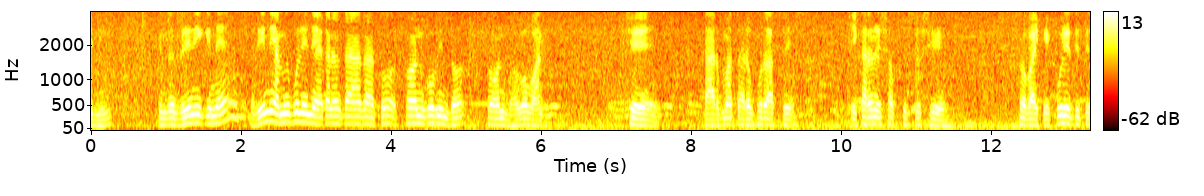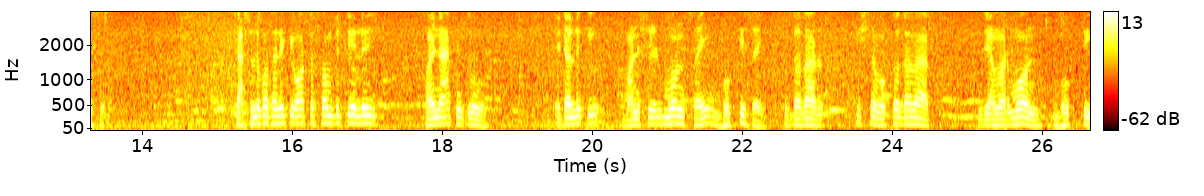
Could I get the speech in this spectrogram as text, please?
ঋণী। কিন্তু ঋণী কিনে, ঋণী আমি বলি না, কারণ দাদা তো স্বয়ং গোবিন্দ, স্বয়ং ভগবান। সে তার মাথার উপর আছে। এই কারণে সব কিছু সে সবাইকে করে দিতেছে। আসলে কথা হলে কি, অর্থ সম্পত্তি হলেই হয় না, কিন্তু এটা হলো কি, মানুষের মন চাই, ভক্তি চাই। তো দাদার, কৃষ্ণ ভক্ত দাদার যে আমার মন, ভক্তি,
